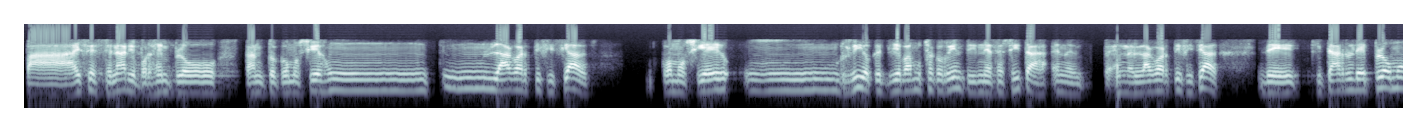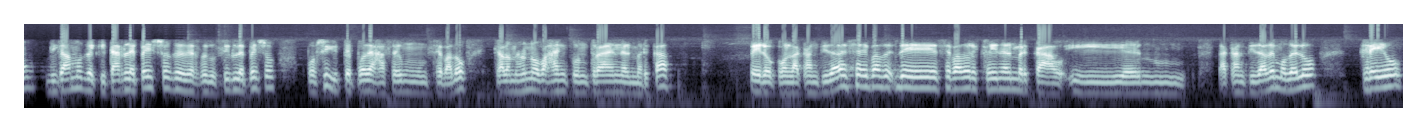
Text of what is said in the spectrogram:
para ese escenario, por ejemplo, tanto como si es un, lago artificial, como si es un río que lleva mucha corriente y necesitas en el, en el lago artificial de quitarle plomo, digamos, de quitarle peso, de reducirle peso, pues sí, te puedes hacer un cebador que a lo mejor no vas a encontrar en el mercado. Pero con la cantidad de, cebadores que hay en el mercado y la cantidad de modelos, creo,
